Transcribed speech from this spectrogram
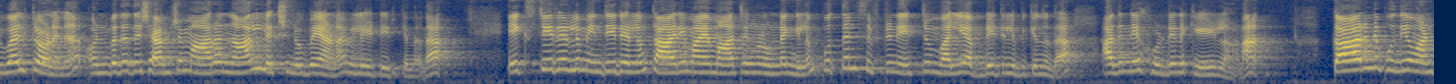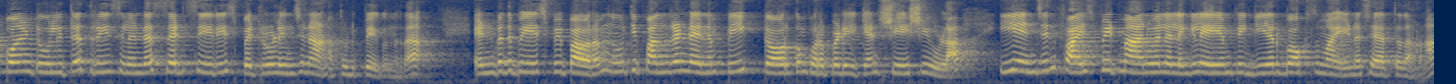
dual ടോണിന് ഒൻപത് ദശാംശം ആറ് നാല് ലക്ഷം രൂപയാണ് വിലയിട്ടിരിക്കുന്നത്. എക്സ്റ്റീരിയറിലും ഇന്റീരിയറിലും കാര്യമായ മാറ്റങ്ങൾ ഉണ്ടെങ്കിലും പുത്തൻ സ്വിഫ്റ്റിന് ഏറ്റവും വലിയ അപ്ഡേറ്റ് ലഭിക്കുന്നത് അതിന്റെ ഹുഡിന് കീഴിലാണ്. കാറിന് പുതിയ one point two litre three cylinder set series petrol എഞ്ചിനാണ് തുടിപ്പേകുന്നത്. എൺപത് ബി എച്ച് പി പവറും നൂറ്റി പന്ത്രണ്ട് എൻ എം പീക്ക് ടോർക്കും പുറപ്പെടുവിക്കാൻ ശേഷിയുള്ള ഈ എഞ്ചിൻ ഫൈവ് സ്പീഡ് മാനുവൽ അല്ലെങ്കിൽ എ എം ടി ഗിയർ ബോക്സുമായി ഇണചേർത്തതാണ്.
